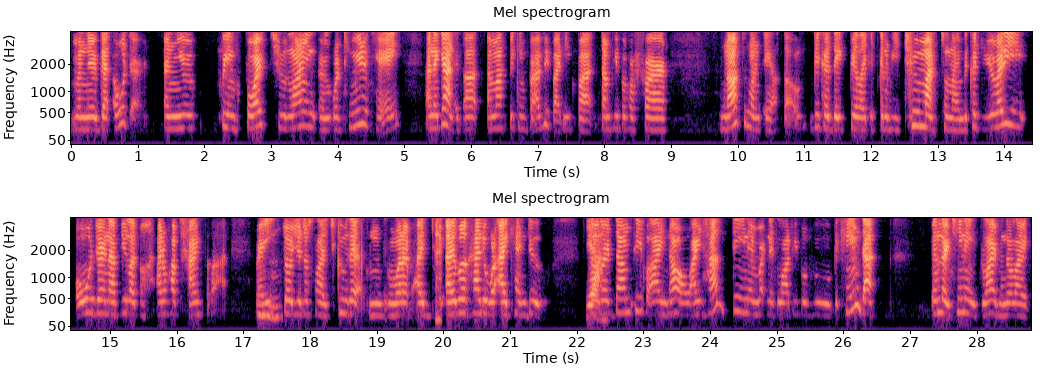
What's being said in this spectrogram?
when you get older and you being forced to learn or, or communicate? And again, uh, I'm not speaking for everybody, but some people prefer not to learn ASL because they feel like it's gonna be too much to learn because you're already older enough. You're like, oh, I don't have time for that, right? Mm-hmm. So you're just like, screw this and whatever. I I will handle what I can do. Yeah. So there's some people I know. I have seen and written a lot of people who became deaf in their teenage life, and they're like,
